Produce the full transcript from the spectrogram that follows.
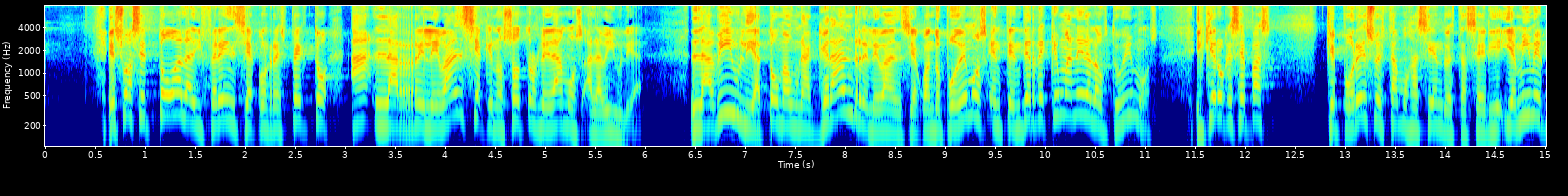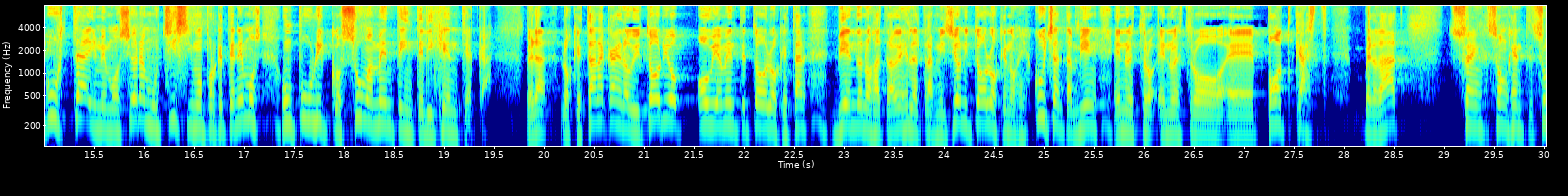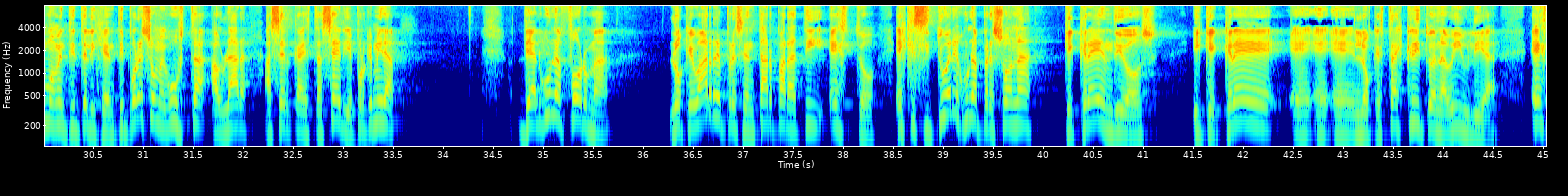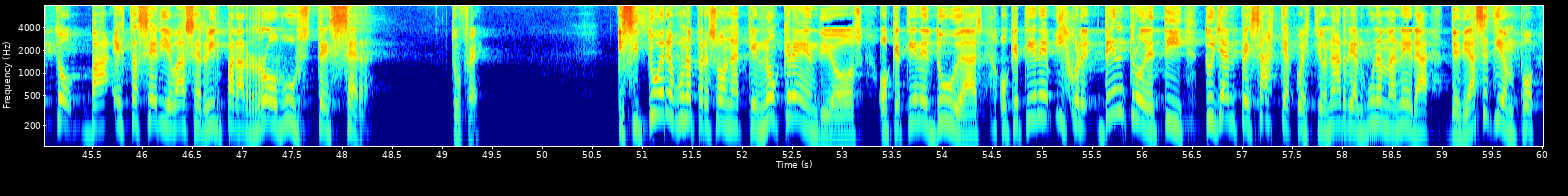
Eso hace toda la diferencia con respecto a la relevancia que nosotros le damos a la Biblia. La Biblia toma una gran relevancia cuando podemos entender de qué manera la obtuvimos. Y quiero que sepas que por eso estamos haciendo esta serie. Y a mí me gusta y me emociona muchísimo porque tenemos un público sumamente inteligente acá. ¿verdad? Los que están acá en el auditorio, obviamente todos los que están viéndonos a través de la transmisión y todos los que nos escuchan también en nuestro, en nuestro eh, podcast, ¿verdad? Son, son gente sumamente inteligente. Y por eso me gusta hablar acerca de esta serie. Porque mira, de alguna forma, lo que va a representar para ti esto es que si tú eres una persona que cree en Dios, y que cree en, lo que está escrito en la Biblia, esto va, esta serie va a servir para robustecer tu fe. Y si tú eres una persona que no cree en Dios o que tiene dudas o que tiene, híjole, dentro de ti tú ya empezaste a cuestionar de alguna manera desde hace tiempo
